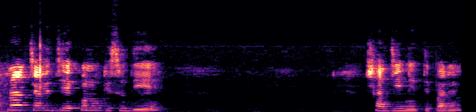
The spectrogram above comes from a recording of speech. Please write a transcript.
আপনারা চাইলে যে কোনো কিছু দিয়ে সাজিয়ে নিতে পারেন।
